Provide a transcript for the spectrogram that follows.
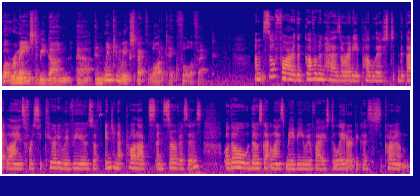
What remains to be done, uh, and when can we expect the law to take full effect? Um, so far, the government has already published the guidelines for security reviews of internet products and services, although those guidelines may be revised later because current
